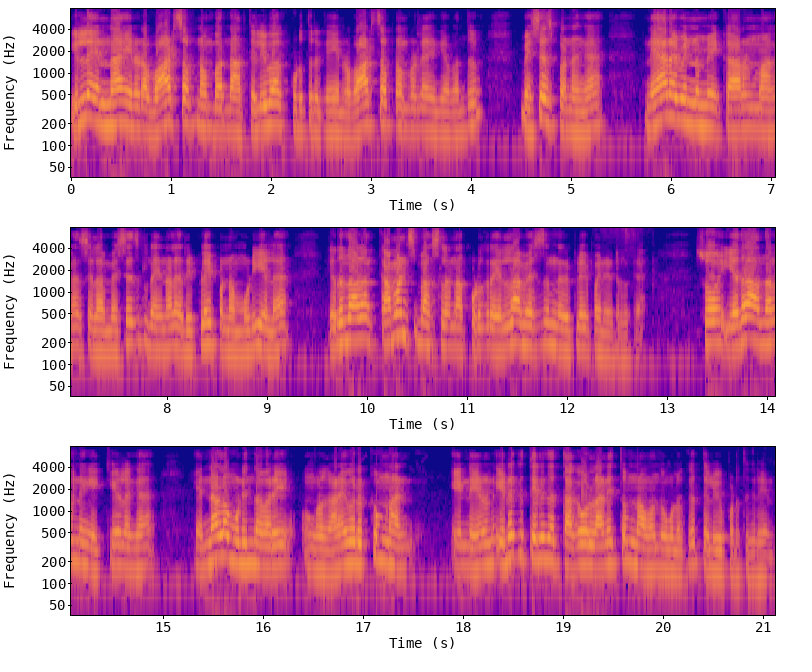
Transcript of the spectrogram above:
இல்லைன்னா என்னோடய வாட்ஸ்அப் நம்பர் நான் தெளிவாக கொடுத்துருக்கேன். என்னோடய வாட்ஸ்அப் நம்பரில் நீங்கள் வந்து மெசேஜ் பண்ணுங்கள் நேரமின்மை காரணமாக சில மெசேஜ்கள் என்னால் ரிப்ளை பண்ண முடியலை. இருந்தாலும் கமெண்ட்ஸ் பாக்ஸில் நான் கொடுக்குற எல்லா மெசேஜும் நான் ரிப்ளை பண்ணிகிட்டு இருக்கேன். ஸோ எதாக இருந்தாலும் நீங்கள் கேளுங்க. என்னால் முடிந்தவரை உங்களுக்கு அனைவருக்கும் நான் என்ன எனக்கு தெரிந்த தகவல் அனைத்தும் நான் வந்து உங்களுக்கு தெளிவுபடுத்துகிறேன்.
